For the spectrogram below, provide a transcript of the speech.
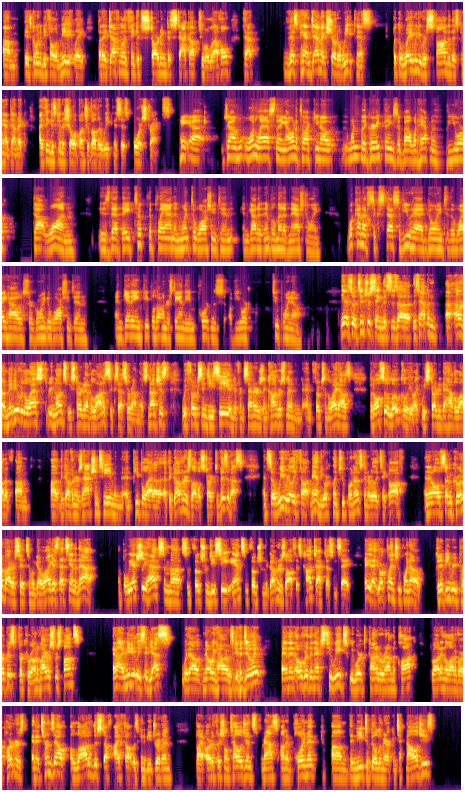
um, is going to be felt immediately, but I definitely think it's starting to stack up to a level that this pandemic showed a weakness, but the way we respond to this pandemic, I think, is going to show a bunch of other weaknesses or strengths. Hey, uh, John, one last thing. I want to talk, you know, one of the great things about what happened with York dot one is that they took the plan and went to Washington and got it implemented nationally. What kind of success have you had going to the White House or going to Washington and getting people to understand the importance of York 2.0? Yeah, so it's interesting. This is uh, this happened. I don't know. Maybe over the last three months, we started to have a lot of success around this. Not just with folks in D.C. and different senators and congressmen and, and folks in the White House, but also locally. Like we started to have a lot of um, uh, the governor's action team and, and people at, a, at the governor's level start to visit us. And so we really thought, man, the York Plan 2.0 is going to really take off. And then all of a sudden, coronavirus hits, and we go, well, I guess that's the end of that. But we actually had some uh, some folks from DC and some folks from the governor's office contact us and say, hey, that York Plan 2.0, could it be repurposed for coronavirus response? And I immediately said yes, without knowing how I was going to do it. And then over the next two weeks, we worked kind of around the clock brought in a lot of our partners. And it turns out a lot of the stuff I thought was going to be driven by artificial intelligence, mass unemployment, um, the need to build American technologies,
